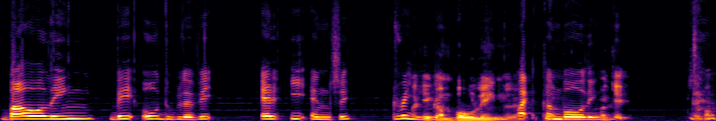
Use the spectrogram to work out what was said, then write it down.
Bowling, B-O-W-L-I-N-G, Green. Ok, comme bowling, là. Ouais, comme bowling. Ok, c'est bon.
